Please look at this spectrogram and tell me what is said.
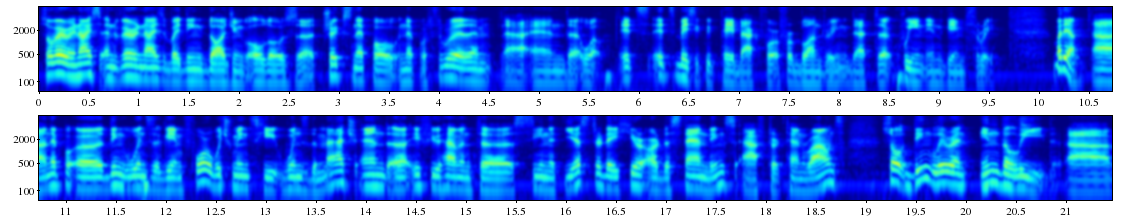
So very nice and very nice by Ding dodging all those uh, tricks. Nepo Nepo threw them, uh, and uh, well, it's it's basically payback for for blundering that uh, queen in game three. But yeah, uh, Nepo, uh, Ding wins the game four, which means he wins the match. And if you haven't seen it yesterday, here are the standings after 10 rounds. So Ding Liren in the lead, uh,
